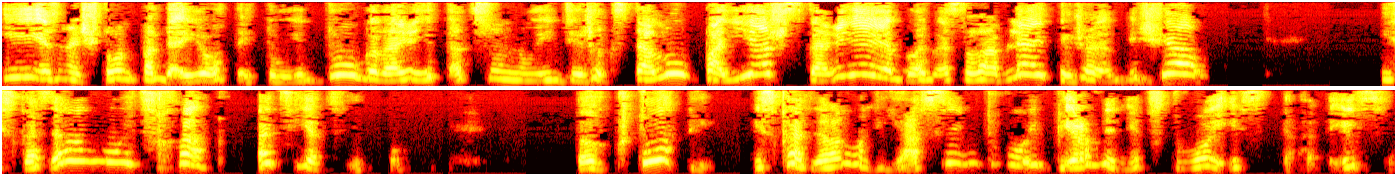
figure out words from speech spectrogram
И, значит, он подает эту еду, говорит отцу, ну иди же к столу, поешь скорее, благословляй, ты же обещал. И сказал ему Ицхак, отец его, кто ты? И сказал он, я сын твой, первенец твой Иса.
